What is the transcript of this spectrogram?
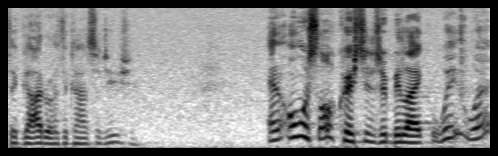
that God wrote the Constitution. And almost all Christians would be like, Wait, what?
